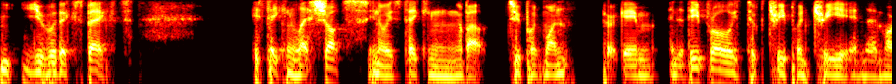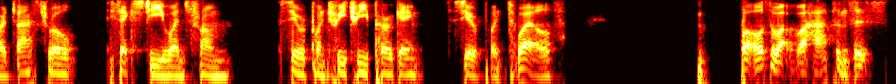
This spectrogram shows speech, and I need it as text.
you would expect, he's taking less shots. You know, he's taking about two point one per game in the deep role. He took three point three in the more advanced role. His xG went from zero point three three per game to zero point twelve. But also, what, what happens is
